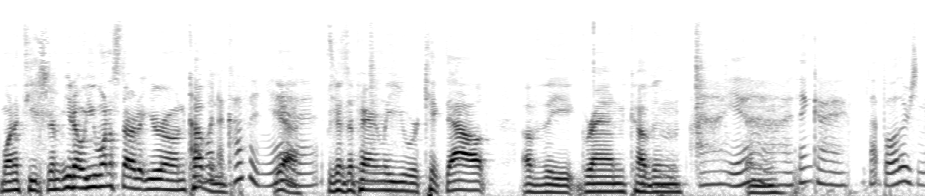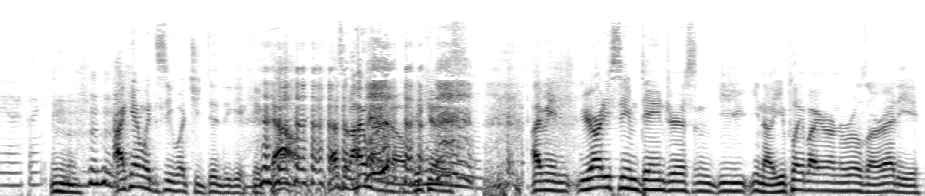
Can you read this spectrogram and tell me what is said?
want to teach them. You know, you want to start at your own coven. want a coven, yeah. It's because really- apparently you were kicked out of the Grand Coven. Uh, yeah, I think I that bothers me. I think. Mm. I can't wait to see what you did to get kicked out. That's what I want to know because I mean, you already seem dangerous, and you you know you play by your own rules already.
